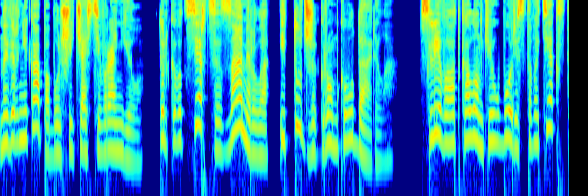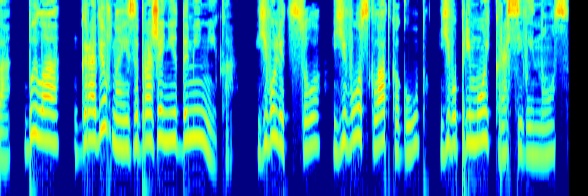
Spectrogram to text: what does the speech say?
Наверняка по большей части вранье. Только вот сердце замерло и тут же громко ударило. Слева от колонки убористого текста было гравюрное изображение Доминика. Его лицо, его складка губ, его прямой красивый нос.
